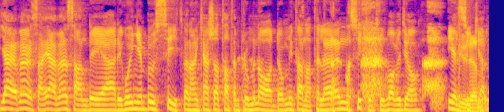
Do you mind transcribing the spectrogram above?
Jajamensan, jajamensan. Det, det går ingen buss hit, men han kanske har tagit en promenad om inte annat. Eller en cykeltur, vad vet jag. Det är, ju den, Elcykel.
